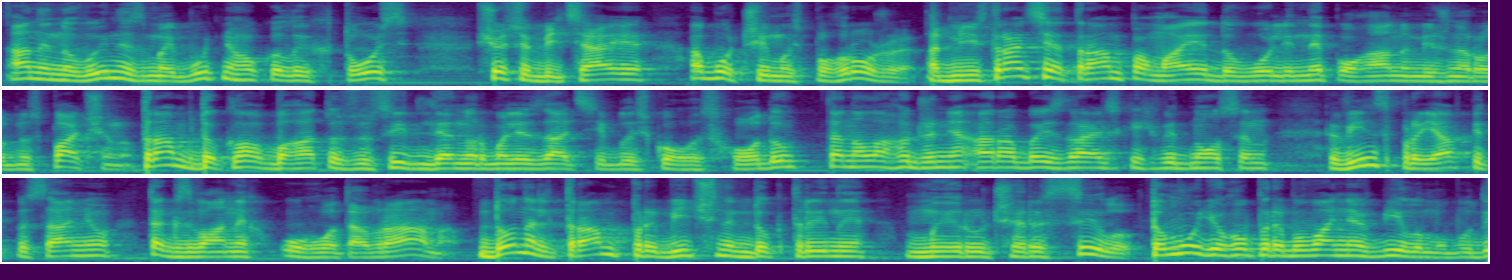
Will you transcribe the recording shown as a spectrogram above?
а не новини з майбутнього, коли хтось щось обіцяє або чимось погрожує. Адміністрація Трампа має доволі непогану міжнародну спадщину. Трамп доклав багато зусиль для нормалізації близького сходу та налагодження арабо-ізраїльських відносин. Він сприяв підписанню так званих угод Авраама. Дональд Трамп прибічник доктрини миру через силу. Тому його перебування в Білому будинку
